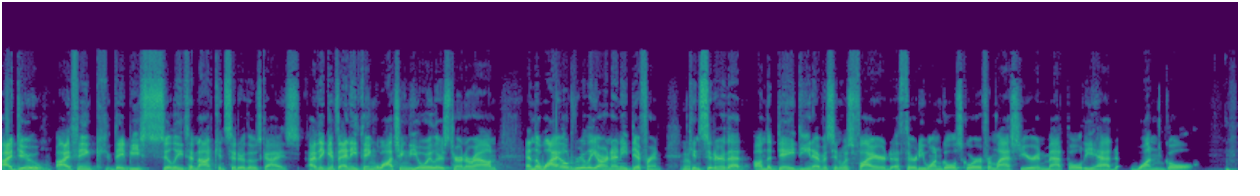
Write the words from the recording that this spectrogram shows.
I do. I think they'd be silly to not consider those guys. I think if anything, watching the Oilers turn around and the Wild really aren't any different. Consider that on the day Dean Evason was fired, a 31 goal scorer from last year and Matt Boldy had one goal.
